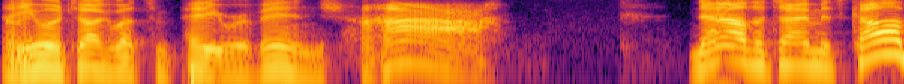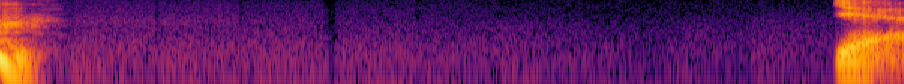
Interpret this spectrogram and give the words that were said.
And you want to talk about some petty revenge? Ha ha! Now the time has come. Yeah.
